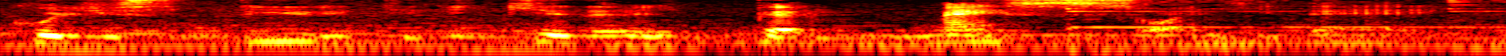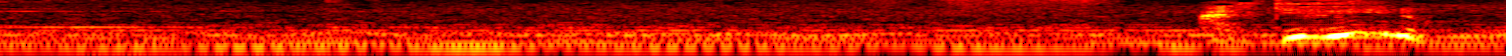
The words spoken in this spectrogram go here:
con gli spiriti, di chiedere il permesso agli dei, al divino.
